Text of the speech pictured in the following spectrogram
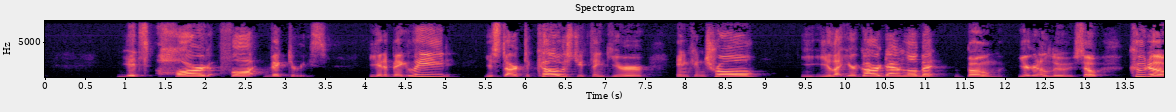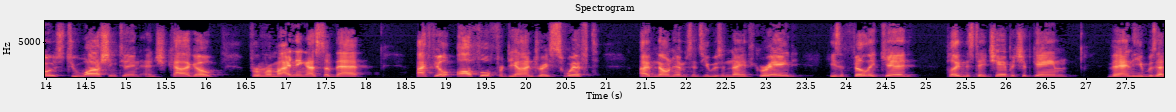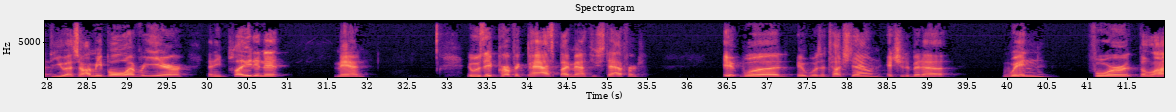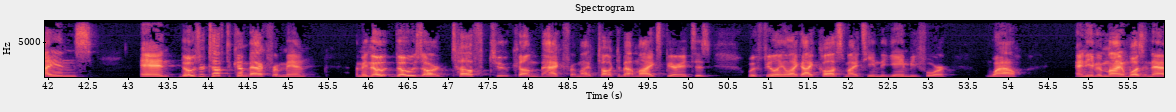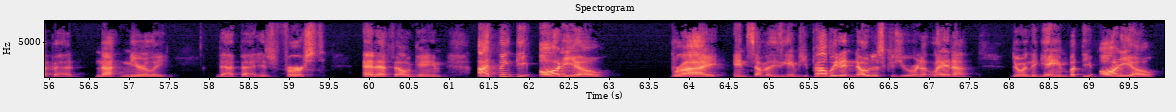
It's hard fought victories. You get a big lead, you start to coast, you think you're in control, you, let your guard down a little bit, boom, you're going to lose. So kudos to Washington and Chicago for reminding us of that. I feel awful for DeAndre Swift. I've known him since he was in ninth grade. He's a Philly kid, played in the state championship game. Then he was at the U.S. Army Bowl every year. Then he played in it. Man, it was a perfect pass by Matthew Stafford. It would it was a touchdown. It should have been a win for the Lions. And those are tough to come back from, man. I mean, those are tough to come back from. I've talked about my experiences with feeling like I cost my team the game before. Wow. And even mine wasn't that bad, not nearly that bad. His first NFL game. I think the audio, Bry, in some of these games, you probably didn't notice because you were in Atlanta doing the game, but the audio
